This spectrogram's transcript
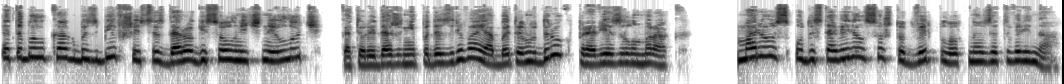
Это был как бы сбившийся с дороги солнечный луч, который, даже не подозревая об этом, вдруг прорезал мрак. Мариус удостоверился, что дверь плотно затворена.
